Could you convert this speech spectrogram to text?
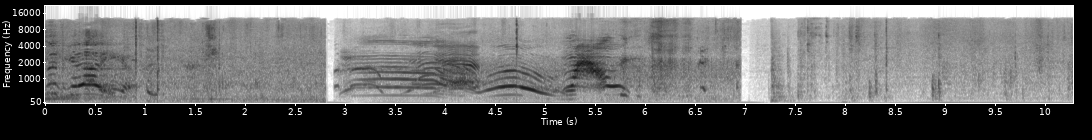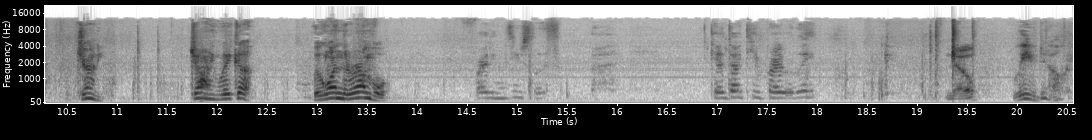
Let's get out of here. Johnny, Johnny, wake up. We won the rumble. Fighting's useless. Can I talk to you privately? No. Leave Dally.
